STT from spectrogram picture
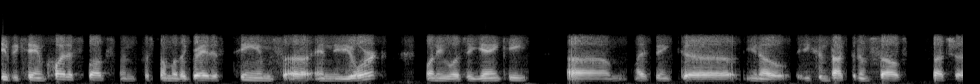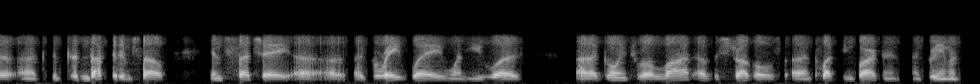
he became quite a spokesman for some of the greatest teams uh, in New York when he was a Yankee. Um, I think uh, you know he conducted himself such a uh, conducted himself in such a, a a great way when he was uh, going through a lot of the struggles uh, and collective bargaining agreements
